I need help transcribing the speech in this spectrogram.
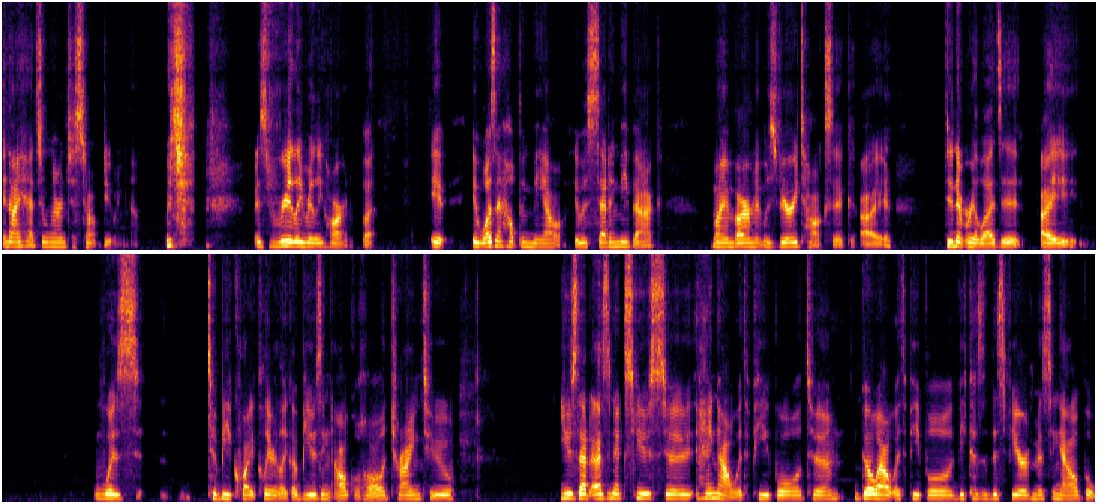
And I had to learn to stop doing that, which is really, really hard, but it it wasn't helping me out. It was setting me back. My environment was very toxic. I didn't realize it. I was to be quite clear like abusing alcohol, trying to use that as an excuse to hang out with people, to go out with people because of this fear of missing out. But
